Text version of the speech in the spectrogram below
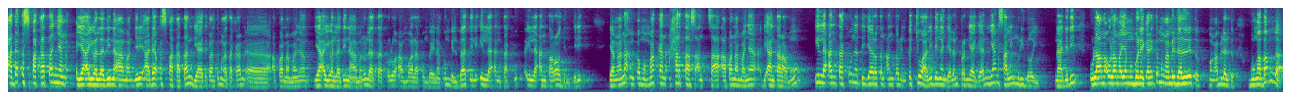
ada kesepakatan yang ya ayyuhalladzina aman. Jadi ada kesepakatan di ayat itu mengatakan uh, apa namanya? Ya ayyuhalladzina amanu la taqulu amwalakum bainakum bil batili illa antaku illa antaradin. Jadi janganlah engkau memakan harta saat, saat apa namanya di antaramu illa antakuna tijaratan antarin kecuali dengan jalan perniagaan yang saling meridoi. Nah, jadi ulama-ulama yang membolehkan itu mengambil dalil itu, mengambil dalil itu. Bunga bank enggak?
